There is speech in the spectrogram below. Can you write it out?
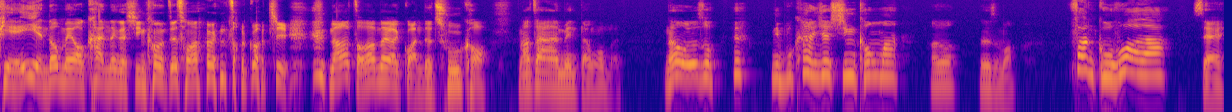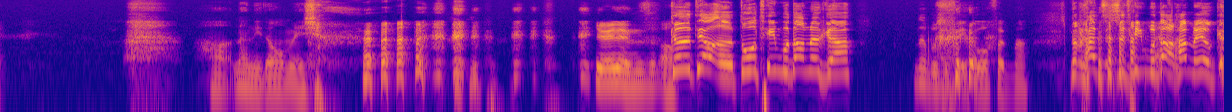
瞥一眼都没有看那个星空，就从那边走过去，然后走到那个馆的出口，然后在那边等我们。然后我就说：“哎、你不看一下星空吗？”他说：“那是什么？放古画啦、啊。”谁？好，那你等我们一下。有一点是哦，割掉耳朵听不到那个啊，那不是贝多芬吗？那么他只是听不到，他没有割。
